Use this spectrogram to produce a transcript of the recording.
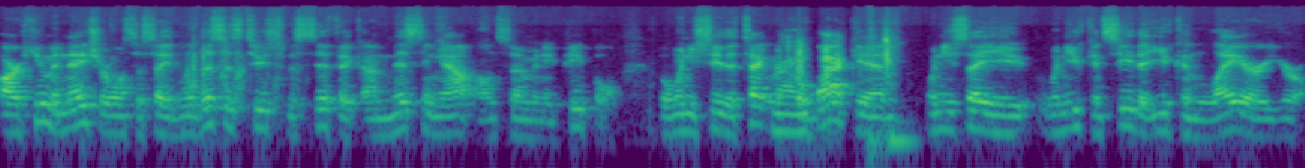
our human nature wants to say, well, this is too specific. I'm missing out on so many people. But when you see the technical right. back end, when you say you when you can see that you can layer your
